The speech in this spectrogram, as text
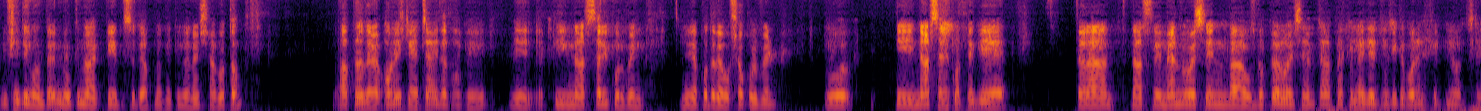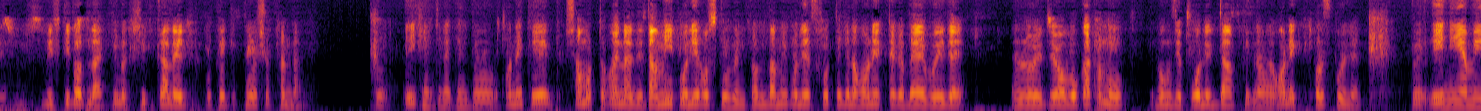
কৃষি দিগন্তের নতুন আরেকটি এপিসোডে আপনাদেরকে জানাই স্বাগত আপনাদের অনেকের চাহিদা থাকে যে একটি নার্সারি করবেন, নিরাপদে ব্যবসা করবেন। তো এই নার্সারি করতে গিয়ে যারা নার্সারি ম্যান রয়েছেন বা উদ্যোক্তা রয়েছেন, তারা প্রথমে যে ঝুঁকিতে পড়েন সেটি হচ্ছে বৃষ্টি বদলা কিংবা শীতকালের কুয়াশা ঠান্ডা। তো এই ক্ষেত্রে কিন্তু অনেকের সামর্থ্য হয় না যে দামি পলি হাউস করবেন, কারণ দামি পলি হাউস করতে গেলে অনেক টাকা ব্যয় হয়ে যায়। যে অবকাঠামো এবং যে পলির দাম, সেগুলো অনেক খরচ পড়ে যায়। তো এই নিয়ে আমি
